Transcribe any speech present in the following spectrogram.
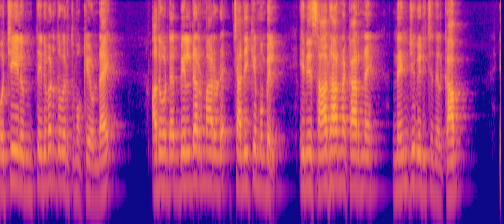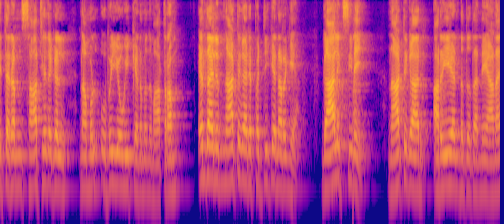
കൊച്ചിയിലും തിരുവനന്തപുരത്തുമൊക്കെ ഉണ്ട് അതുകൊണ്ട് ബിൽഡർമാരുടെ ചതിക്ക് മുമ്പിൽ ഇനി സാധാരണക്കാരനെ നെഞ്ചുവിരിച്ചു നിൽക്കാം. ഇത്തരം സാധ്യതകൾ നമ്മൾ ഉപയോഗിക്കണമെന്ന് മാത്രം. എന്തായാലും നാട്ടുകാരെ പറ്റിക്കാൻ ഇറങ്ങിയ ഗാലക്സിനെ നാട്ടുകാർ അറിയേണ്ടത് തന്നെയാണ്.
